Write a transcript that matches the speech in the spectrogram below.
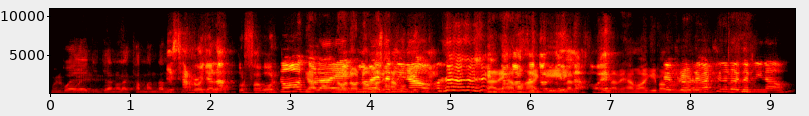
Bueno, Pues pues, ya no la están mandando. Desarrollala, por favor. No, Ya, no la he, no, no, no no, la he dejamos. terminado. la dejamos aquí, la, la dejamos aquí para El día, problema ¿no? es que no lo he terminado.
